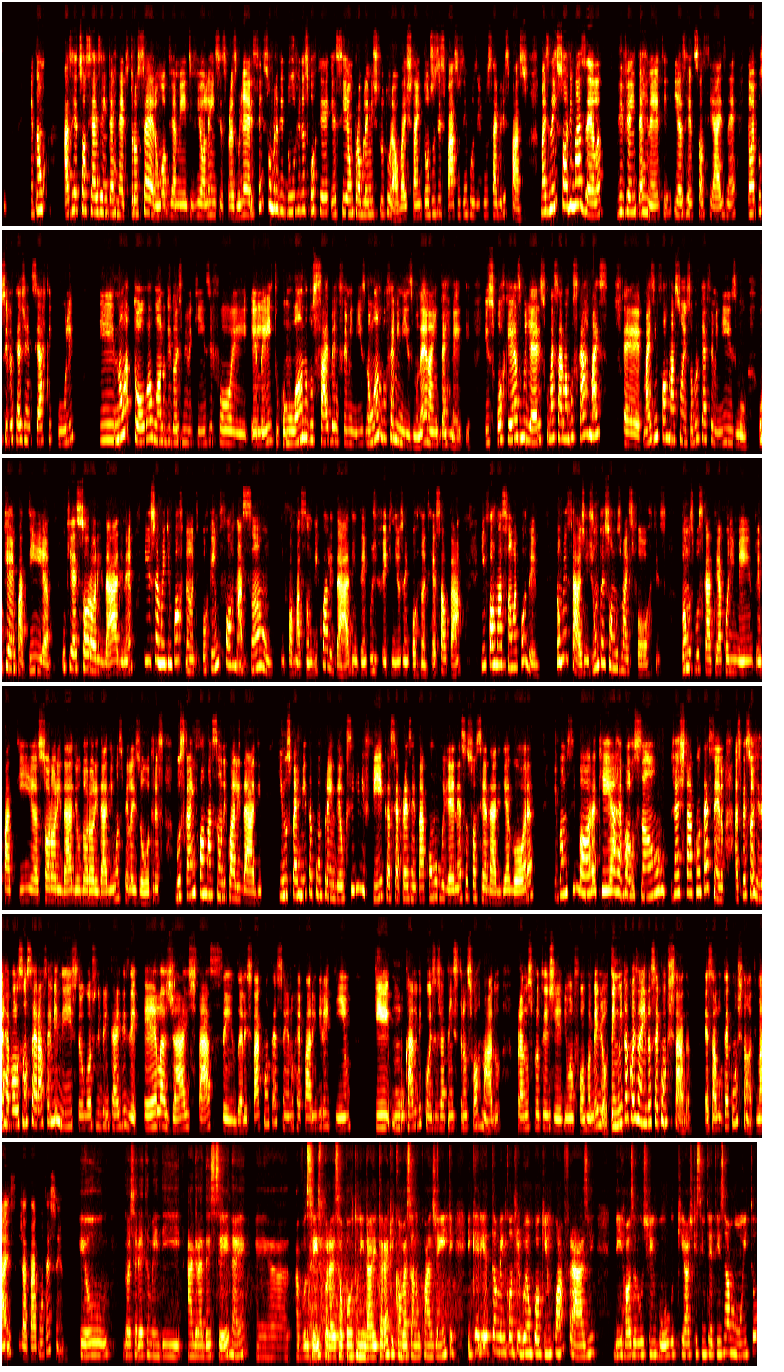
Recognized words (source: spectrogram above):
Então, as redes sociais e a internet trouxeram, obviamente, violências para as mulheres, sem sombra de dúvidas, porque esse é um problema estrutural, vai estar em todos os espaços, inclusive no cyberespaço. Mas nem só de mazela vive a internet e as redes sociais, né? Então é possível que a gente se articule e não à toa, o ano de 2015 foi eleito como o ano do cyberfeminismo, o ano do feminismo, né, na internet. Isso porque as mulheres começaram a buscar mais, é, mais informações sobre o que é feminismo, o que é empatia, o que é sororidade, né? E isso é muito importante, porque informação, informação de qualidade, em tempos de fake news é importante ressaltar, informação é poder. Então, mensagem, juntas somos mais fortes, Vamos buscar ter acolhimento, empatia, sororidade ou dororidade umas pelas outras, buscar informação de qualidade que nos permita compreender o que significa se apresentar como mulher nessa sociedade de agora e vamos embora que a revolução já está acontecendo. As pessoas dizem a revolução será feminista. Eu gosto de brincar e dizer, ela já está sendo, ela está acontecendo. Reparem direitinho que um bocado de coisa já tem se transformado para nos proteger de uma forma melhor. Tem muita coisa ainda a ser conquistada. Essa luta é constante, mas já está acontecendo. Eu gostaria também de agradecer, né, é, a, vocês por essa oportunidade de estar aqui conversando com a gente e queria também contribuir um pouquinho com a frase de Rosa Luxemburgo, que acho que sintetiza muito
